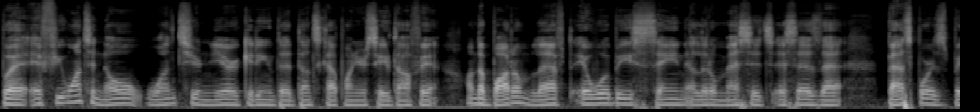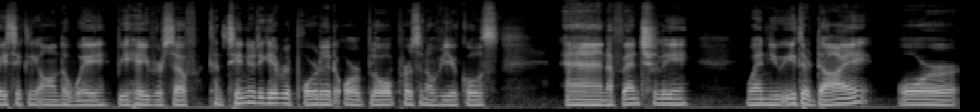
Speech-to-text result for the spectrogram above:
But if you want to know once you're near getting the dunce cap on your saved outfit, on the bottom left, it will be saying a little message. It says that Bad Sport is basically on the way. Behave yourself. Continue to get reported or blow up personal vehicles. And eventually, when you either die or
